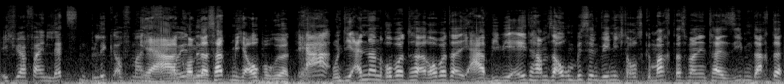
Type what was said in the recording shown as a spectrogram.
ich werfe einen letzten Blick auf meine Ja, Freunde. komm, das hat mich auch berührt. Ja. Und die anderen Roboter, Roboter, ja, BB-8 haben sie auch ein bisschen wenig draus gemacht, dass man in Teil 7 dachte,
